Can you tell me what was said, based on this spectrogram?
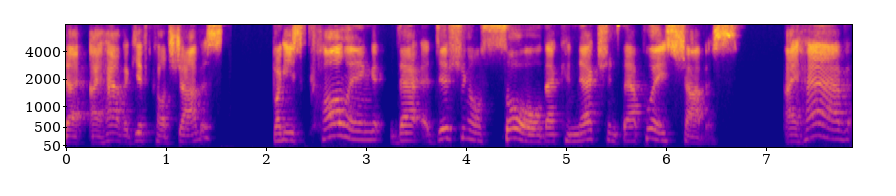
that I have a gift called Shabbos, but he's calling that additional soul, that connection to that place, Shabbos. I have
